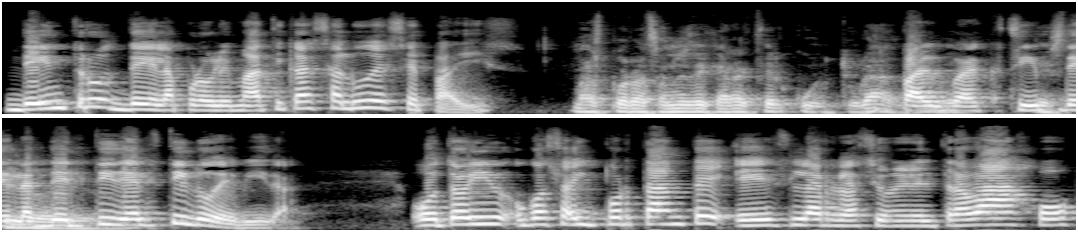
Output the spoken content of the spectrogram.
dentro de la problemática de salud de ese país. Más por razones de carácter cultural. sí, del, del estilo de vida. Otra cosa importante es la relación en el trabajo,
